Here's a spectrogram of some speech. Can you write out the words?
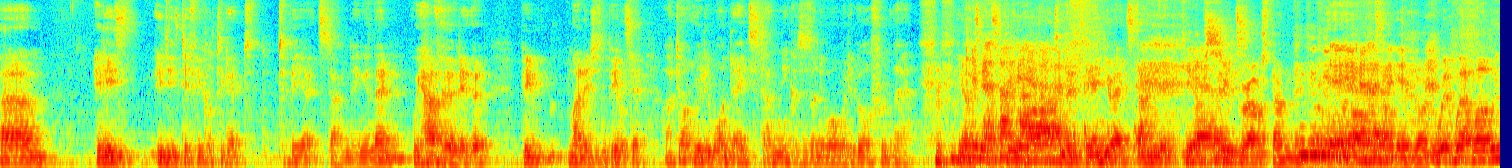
Um, it is it is difficult to get to be outstanding, and then we have heard it that people, managers and people say, "I don't really want outstanding because there's only one way to go from there." You know, it's, it's too hard to maintain your outstanding. Do you have Yeah. super outstanding? Like, Yeah. like- We, well, well, we,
